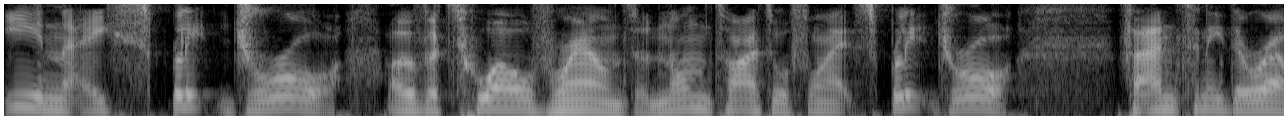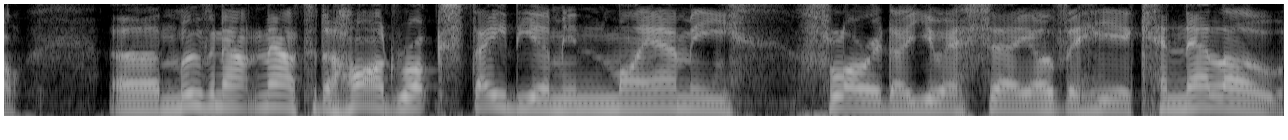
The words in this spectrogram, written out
in a split draw over 12 rounds, a non title fight, split draw for Anthony Dirrell. Uh, moving out now to the Hard Rock Stadium in Miami, Florida, USA. Over here, Canelo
